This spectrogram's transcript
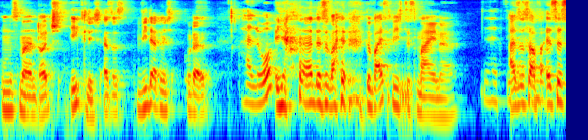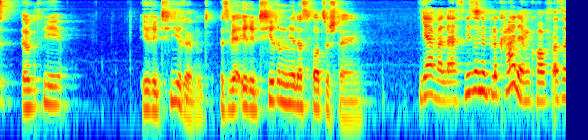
um es mal in Deutsch, eklig. Also es widert mich, oder, Hallo? ja, das war, du weißt, wie ich das meine. Das Also es ist, auf, es ist irgendwie irritierend. Es wäre irritierend, mir das vorzustellen. Ja, weil da ist wie so eine Blockade im Kopf. Also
